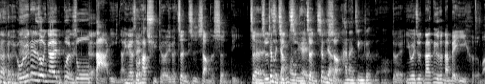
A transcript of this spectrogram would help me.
对，我觉得那时候应该不能说打赢啊，应该说他取得了一个政治上的胜利，政治呃这么讲仅止于政这么讲治上。还蛮精准的啊。对，因为就那那个时候南北议和嘛，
